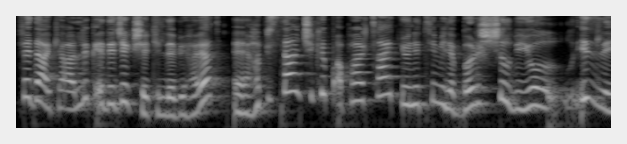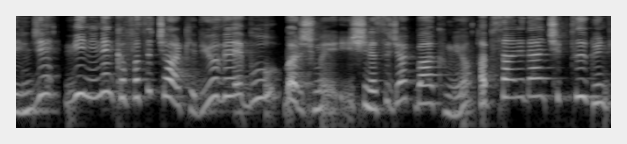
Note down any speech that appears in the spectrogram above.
fedakarlık edecek şekilde bir hayat. E, hapisten çıkıp apartheid yönetimiyle barışçıl bir yol izleyince Winnie'nin kafası çark ediyor ve bu barışma işine sıcak bakmıyor. Hapishaneden çıktığı gün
